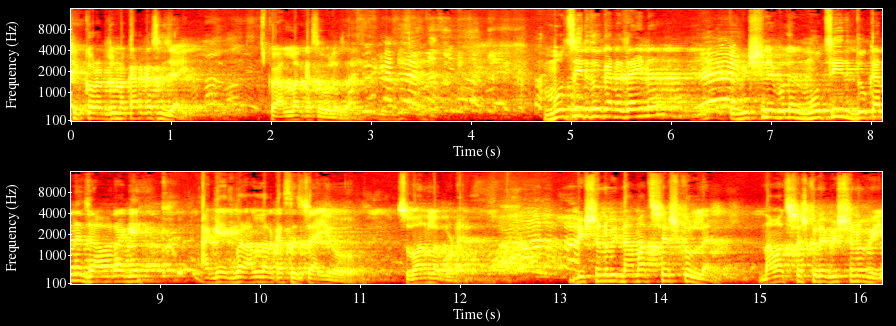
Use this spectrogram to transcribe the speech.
ঠিক করার জন্য কার কাছে যাই? আল্লাহর কাছে বলে যায়। মুচির দোকানে যাই না? তো বিষ্ণু বলেন মুচির দোকানে যাওয়ার আগে আগে একবার আল্লাহর কাছে চাইও। সুবহানাল্লাহ পড়ে বিশ্বনবী নামাজ শেষ করলেন। নামাজ শেষ করে বিশ্বনবী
